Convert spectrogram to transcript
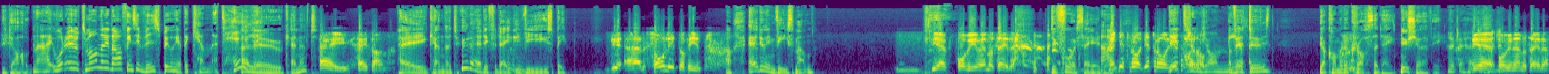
idag? Nej, vår utmanare idag finns i Visby och heter Kenneth. Hej! Hallå Kenneth. Hej, hejsan. Hej Kenneth, hur är det för dig i Visby? Det är soligt och fint. Ja, är du en vis man? Det får vi ju ändå säga det. Du får säga det. Men det tror, det tror, Det det tror jag Ja, med vet du, faktiskt. jag kommer att krossa dig. Nu kör vi. Hörru, hörru, Det hörru. får vi ändå säga det.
